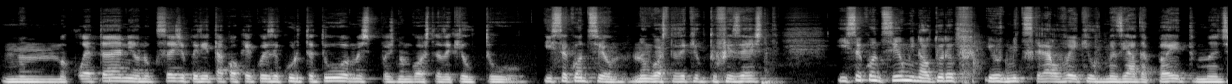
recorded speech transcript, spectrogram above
numa coletânea ou no que seja, para editar qualquer coisa curta tua, mas depois não gosta daquilo que tu. Isso aconteceu, não gosta daquilo que tu fizeste. Isso aconteceu-me e na altura eu admito que se calhar levei aquilo demasiado a peito, mas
